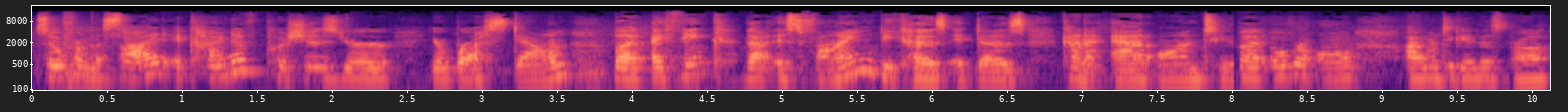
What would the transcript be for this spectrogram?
So from the side it kind of pushes your your breast down but i think that is fine because it does kind of add on to but overall i want to give this bra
